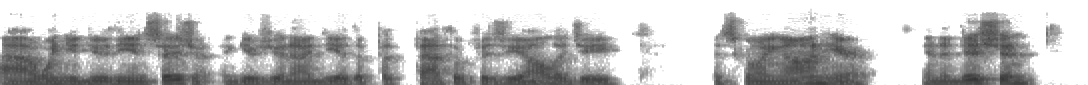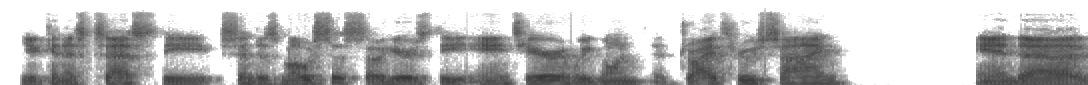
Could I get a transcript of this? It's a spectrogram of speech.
uh, when you do the incision. It gives you an idea of the pathophysiology that's going on here. In addition, you can assess the syndesmosis. So here's the anterior, and we go into drive-through sign, and uh,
